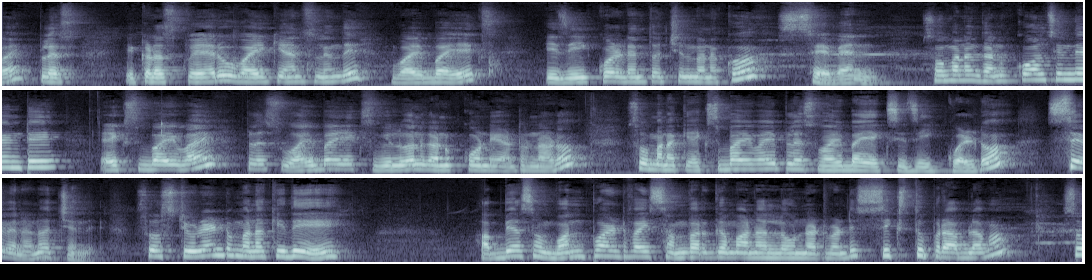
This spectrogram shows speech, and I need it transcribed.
వై ప్లస్ ఇక్కడ స్క్వేరు వై క్యాన్సిల్ ఉంది y by x is equal ఎంత వచ్చింది మనకు? సెవెన్ సో మనం కనుక్కోవాల్సింది ఏంటి? X by y plus y by x విలువను కనుక్కోండి అంటున్నాడు. సో మనకి x by y plus y by x is equal to seven అని వచ్చింది. సో స్టూడెంట్ మనకి ఇది అభ్యాసం వన్ పాయింట్ ఫైవ్ సంవర్గమానాల్లో ఉన్నటువంటి సిక్స్త్ ప్రాబ్లమ్ సో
